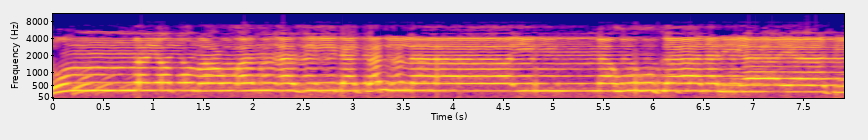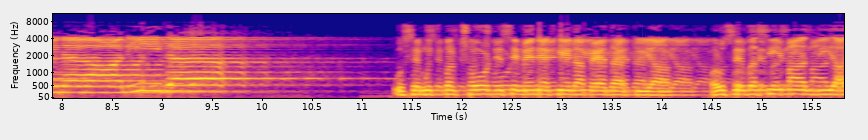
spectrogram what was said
ثم يطمع أن أزيد كلا إنه كان لآياتنا عنيدا. اسے مجھ پر چھوڑ جسے میں نے اکیلا پیدا کیا اور اسے وسیع مال دیا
